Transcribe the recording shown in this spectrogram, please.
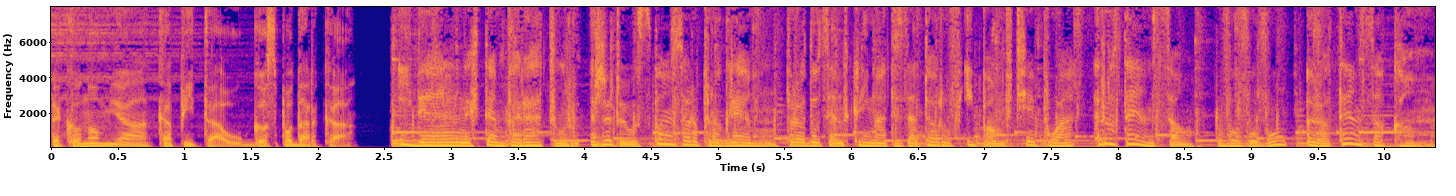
Ekonomia, kapitał, gospodarka. Idealnych temperatur życzył sponsor programu, producent klimatyzatorów i pomp ciepła Rotenso. www.rotenso.com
